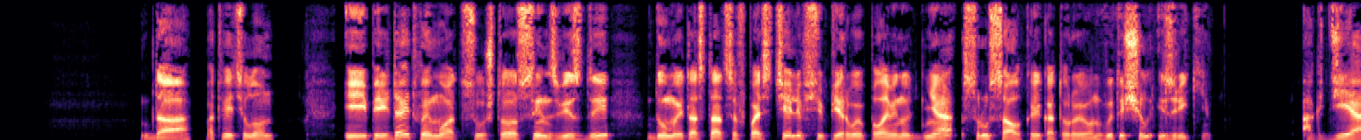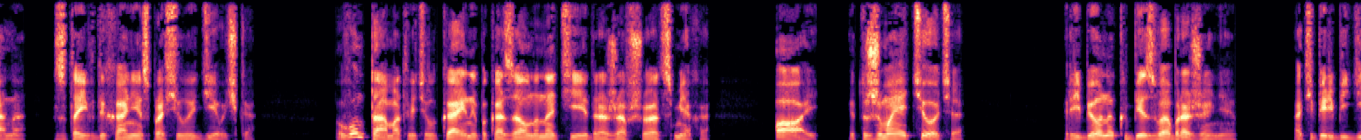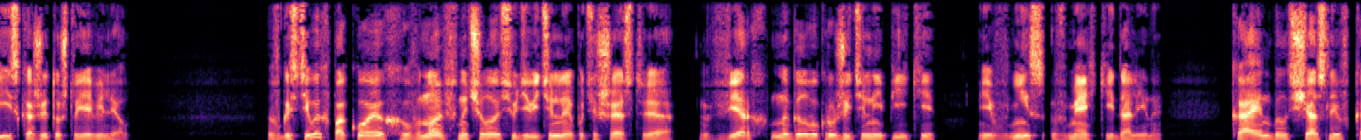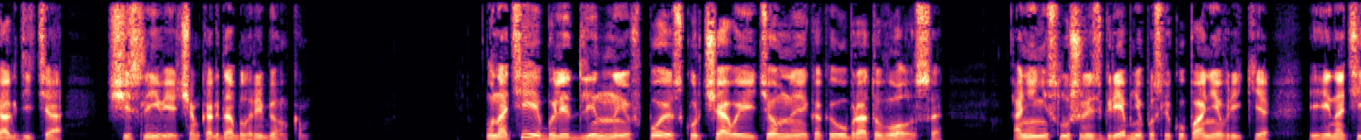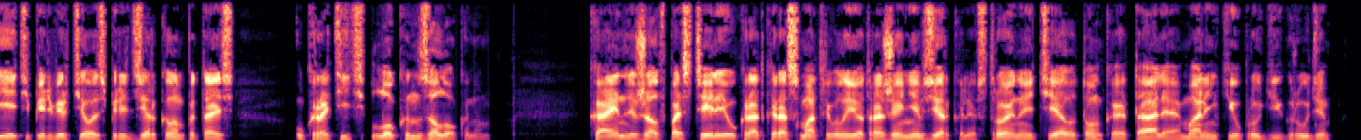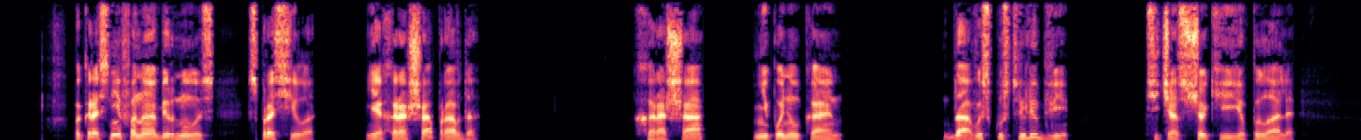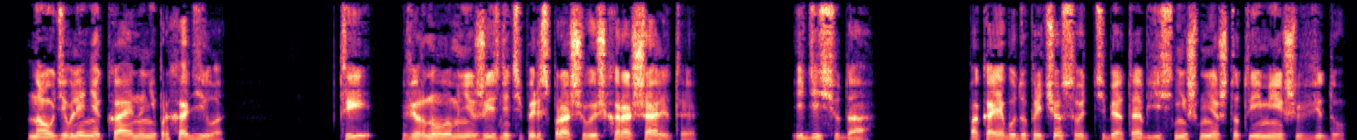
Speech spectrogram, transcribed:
«Да», — ответил он, — «и передай твоему отцу, что сын звезды думает остаться в постели всю первую половину дня с русалкой, которую он вытащил из реки». «А где она?» — затаив дыхание, спросила девочка. «Вон там», — ответил Каин и показал на Натия, дрожавшую от смеха. «Ай, это же моя тетя!» Ребенок без воображения. А теперь беги и скажи то, что я велел. В гостевых покоях вновь началось удивительное путешествие. Вверх на головокружительные пики и вниз в мягкие долины. Каин был счастлив, как дитя, счастливее, чем когда был ребенком. У Натея были длинные в пояс, курчавые и темные, как и у брата, волосы. Они не слушались гребня после купания в реке, и Натия теперь вертелась перед зеркалом, пытаясь укротить локон за локоном. Каин лежал в постели и украдкой рассматривал ее отражение в зеркале. Стройное тело, тонкая талия, маленькие упругие груди. Покраснев, она обернулась, спросила, «Я хороша, правда?» «Хороша?» Не понял Каин. Да, в искусстве любви. Сейчас щеки ее пылали. На удивление Каина не проходило. Ты вернула мне жизнь, и теперь спрашиваешь, хороша ли ты? Иди сюда. Пока я буду причесывать тебя, ты объяснишь мне, что ты имеешь в виду.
